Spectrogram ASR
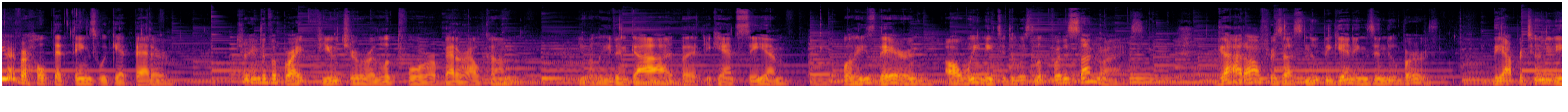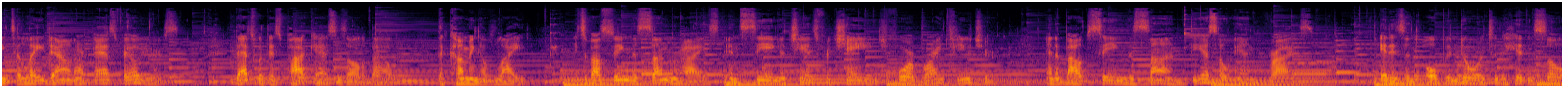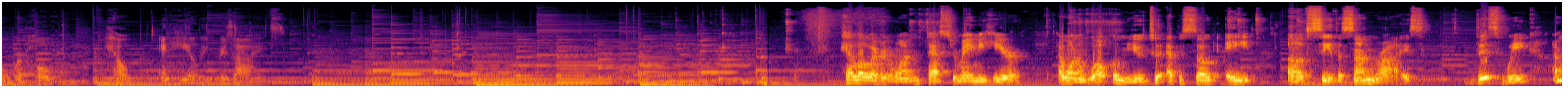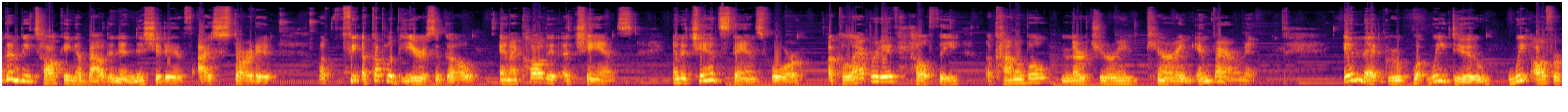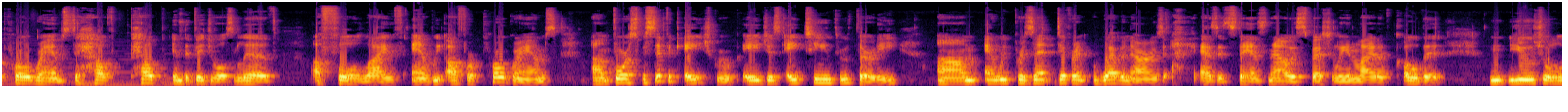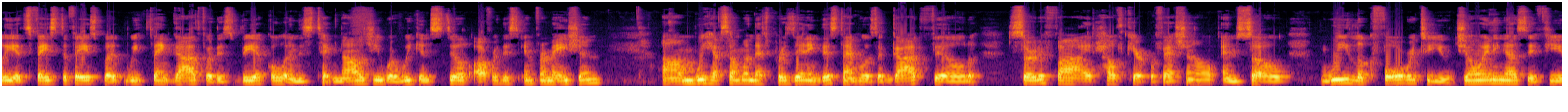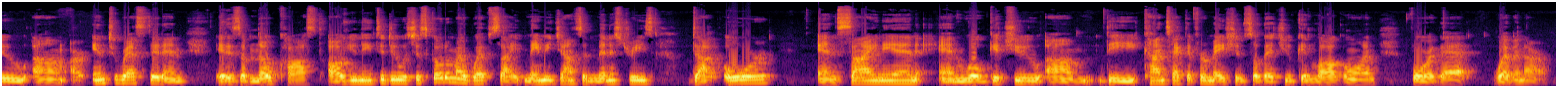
you ever hoped that things would get better? Dreamed of a bright future or looked for a better outcome? You believe in God, but you can't see Him? Well, He's there, and all we need to do is look for the sunrise. God offers us new beginnings and new birth, the opportunity to lay down our past failures. That's what this podcast is all about the coming of light. It's about seeing the sunrise and seeing a chance for change, for a bright future, and about seeing the sun, the S O N, rise. It is an open door to the hidden soul where hope, help, and healing resides. Hello, everyone. Pastor Mamie here. I want to welcome you to episode 8 of See the Sunrise. This week, I'm going to be talking about an initiative I started a, few, a couple of years ago, and I called it A Chance. And A Chance stands for a collaborative, healthy, accountable, nurturing, caring environment. In that group, what we do, we offer programs to help help individuals live a full life, and we offer programs um, for a specific age group, ages 18 through 30. Um, and we present different webinars as it stands now, especially in light of COVID. Usually it's face to face, but we thank God for this vehicle and this technology where we can still offer this information. Um, we have someone that's presenting this time who is a God filled, certified healthcare professional. And so we look forward to you joining us if you um, are interested, and it is of no cost. All you need to do is just go to my website, mamiejohnsonministries.org, and sign in, and we'll get you um, the contact information so that you can log on for that webinar.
